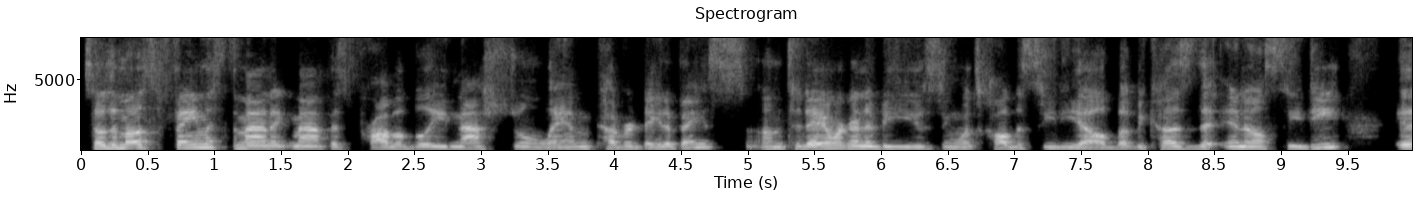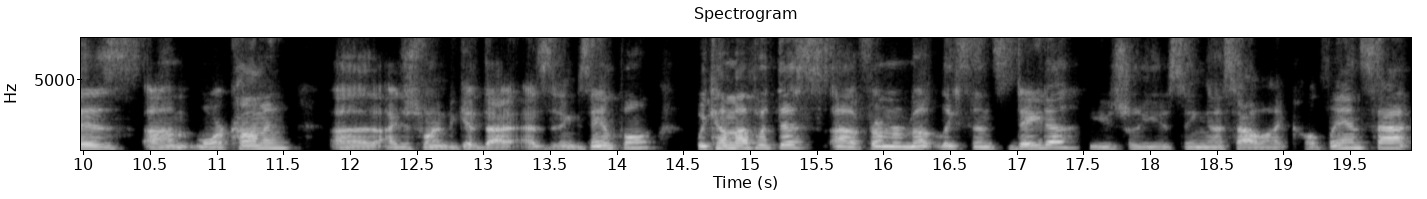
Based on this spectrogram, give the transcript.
So the most famous thematic map is probably National Land Cover Database. Um, today we're going to be using what's called the CDL, but because the NLCD is um, more common, uh, I just wanted to give that as an example. We come up with this uh, from remotely sensed data, usually using a satellite called Landsat,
